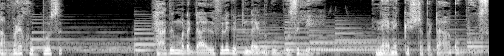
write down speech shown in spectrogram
നമ്മുടെ ഹുബൂസ്. അത് നമ്മുടെ ഗൾഫിൽ കിട്ടുണ്ടായിരുന്ന കുബൂസില്ലേ? നിനക്കിഷ്ടപ്പെട്ട ആ കുബൂസ്.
